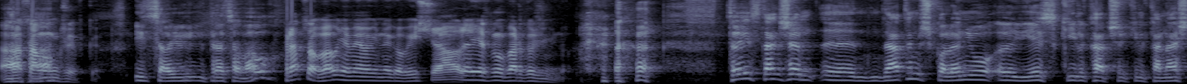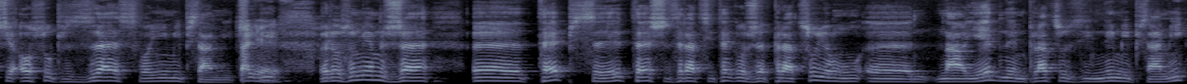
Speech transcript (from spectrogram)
Na Aha. samą grzywkę. I co, i, pracował? Pracował, nie miał innego wyjścia, ale jest mu bardzo zimno. To jest tak, że e, na tym szkoleniu e, jest kilka czy kilkanaście osób ze swoimi psami. Tak Czyli jest. rozumiem, że te psy też z racji tego, że pracują e, na jednym placu z innymi psami,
